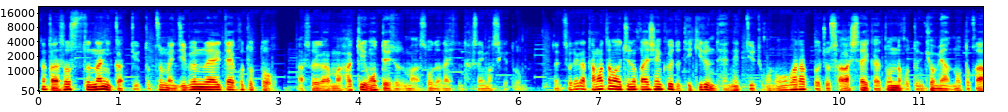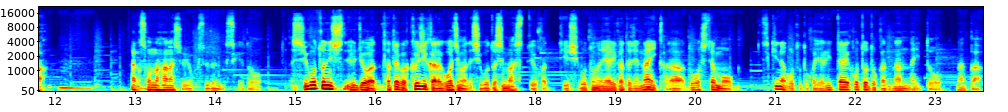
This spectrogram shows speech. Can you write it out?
だからそうすると何かっていうとつまり自分のやりたいこととあそれがまあはっきり持ってる人とまあそうではない人たくさんいますけどそれがたまたまうちの会社に来るとできるんだよねっていうところのオーバーラップをちょっと探したいからどんなことに興味あるのとか、うん、なんかそんな話をよくするんですけど仕事にし要は例えば9時から5時まで仕事しますっていうかっていう仕事のやり方じゃないからどうしても好きなこととかやりたいこととかになんないとなんか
